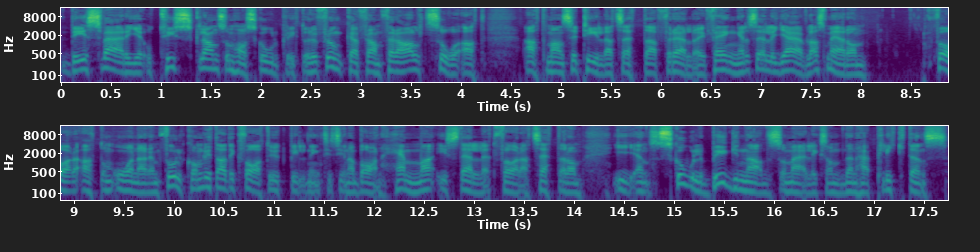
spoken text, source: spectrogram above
det är Sverige och Tyskland som har skolplikt och det funkar framförallt så att, att man ser till att sätta föräldrar i fängelse eller jävlas med dem för att de ordnar en fullkomligt adekvat utbildning till sina barn hemma istället för att sätta dem i en skolbyggnad som är liksom den här pliktens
